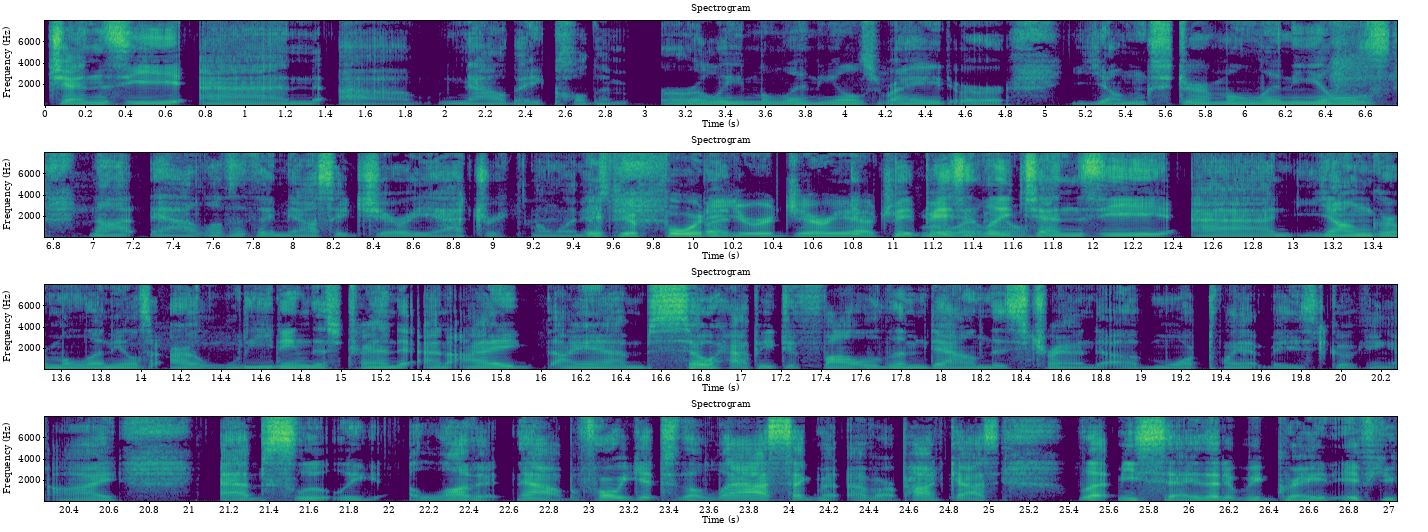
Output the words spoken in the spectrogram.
Gen Z and uh, now they call them early millennials, right? Or youngster millennials. Not, yeah, I love that they now say geriatric millennials. If you're 40, But you're a geriatric. Ba- basically millennial. Gen Z and younger millennials are leading this trend, and I I am so happy to follow them down this trend of more plant based cooking. I absolutely love it. Now, before we get to the last segment of our podcast, let me say that it would be great if you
